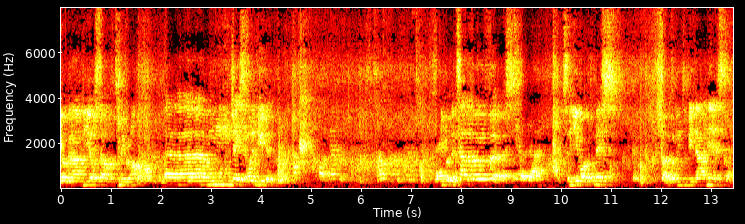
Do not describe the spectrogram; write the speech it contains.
you're going to argue yourself to be wrong. Um, Jason, what did you do? You put the telephone first. So you want this phone to be down here still?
